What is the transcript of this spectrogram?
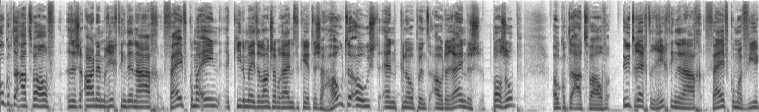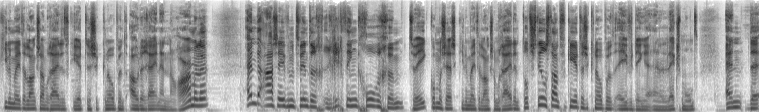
Ook op de A12 tussen Arnhem richting Den Haag 5,1 kilometer langzaam rijdend verkeer tussen Houten Oost en knooppunt Oude Rijn. Dus pas op. Ook op de A12 Utrecht richting Den Haag 5,4 kilometer langzaam rijdend verkeer tussen knooppunt Oude Rijn en Harmelen. En de A27 richting Gorinchem 2,6 kilometer langzaam rijden tot stilstaand verkeer tussen knooppunt Everdingen en Lexmond. En de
